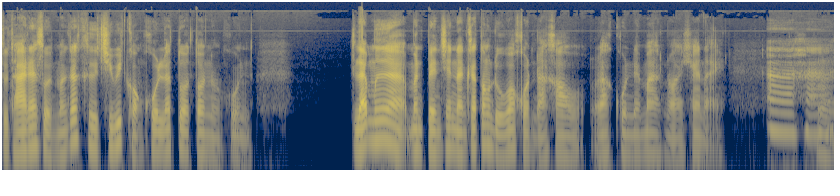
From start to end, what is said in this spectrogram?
สุดท้ายท้ายสุดมันก็คือชีวิตของคุณและตัวตนของคุณ และเมื่อมันเป็นเช่นนั้นก็ต้องดูว่าคนรักเขารักคุณได้มากน้อยแค่ไหน อ่าฮะอืม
